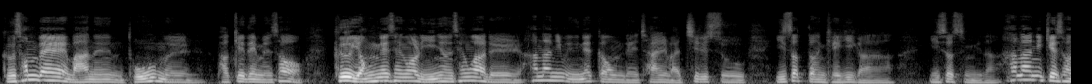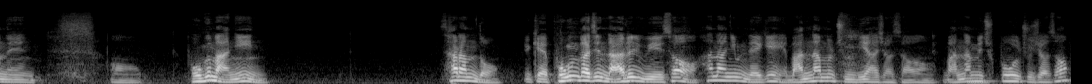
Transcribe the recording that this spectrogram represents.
그 선배의 많은 도움을 받게 되면서 그 영내 생활, 2년 생활을 하나님의 은혜 가운데 잘 마칠 수 있었던 계기가 있었습니다. 하나님께서는 어, 복음 아닌 사람도 이렇게 복음 가진 나를 위해서 하나님 내게 만남을 준비하셔서 만남의 축복을 주셔서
